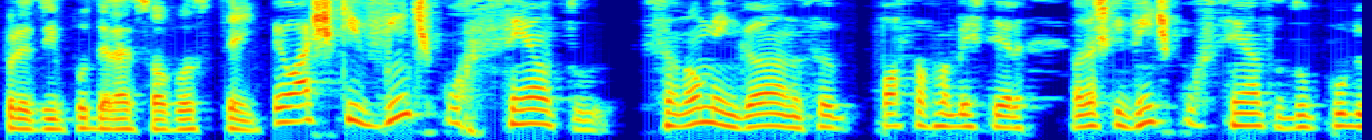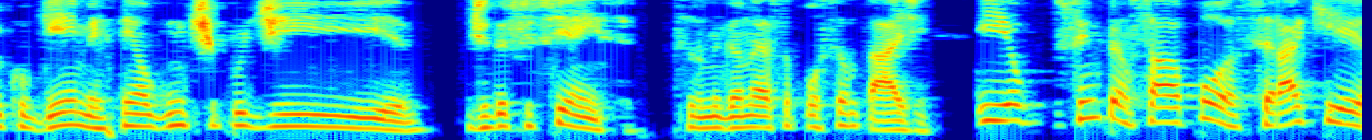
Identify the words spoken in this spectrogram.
por exemplo, o The Last of Us tem. Eu acho que 20%, se eu não me engano, se eu posso estar falando besteira, mas acho que 20% do público gamer tem algum tipo de, de deficiência. Se não me engano, é essa porcentagem. E eu sempre pensava, pô, será que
